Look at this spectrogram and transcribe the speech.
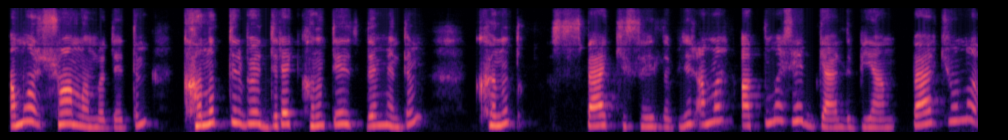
Ama şu anlamda dedim. Kanıttır böyle direkt kanıt diye demedim. Kanıt belki sayılabilir ama aklıma şey geldi bir an. Belki onu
